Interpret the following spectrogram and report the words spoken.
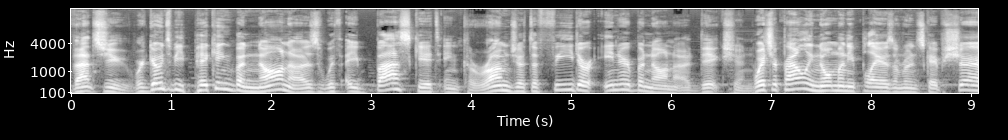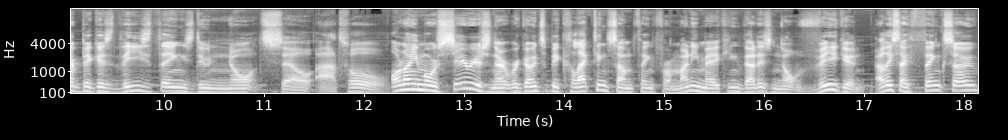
that's you. We're going to be picking bananas with a basket in Karamja to feed our inner banana addiction, which apparently not many players on RuneScape share because these things do not sell at all. On a more serious note, we're going to be collecting something for money making that is not vegan. At least I think so.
